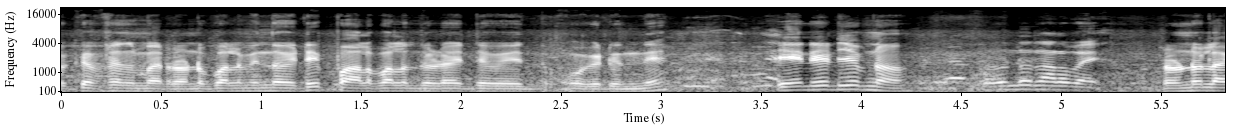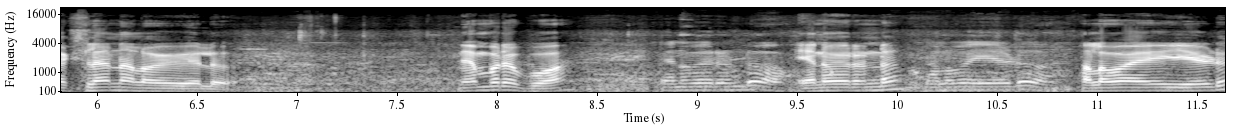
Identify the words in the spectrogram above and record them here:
ఓకే ఫ్రెండ్స్ మరి రెండు పళ్ళ మీద ఒకటి పాల పళ్ళ దూడ అయితే ఒకటి ఉంది. ఏం రేట్ చెప్పినావు? రెండు నలభై. రెండు లక్షల నలభై వేలు. నెంబర్ ఎప్పువా ఎనభై రెండు ఎనభై రెండు నలభై ఏడు నలభై ఏడు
